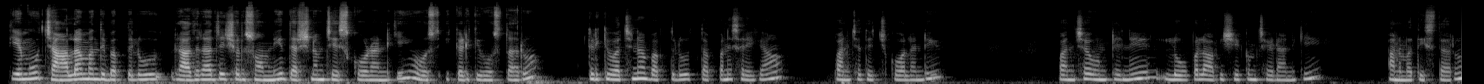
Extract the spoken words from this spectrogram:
నిత్యము చాలామంది భక్తులు రాజరాజేశ్వర స్వామిని దర్శనం చేసుకోవడానికి ఇక్కడికి వస్తారు. ఇక్కడికి వచ్చిన భక్తులు తప్పనిసరిగా పంచ తెచ్చుకోవాలండి. పంచ ఉంటేనే లోపల అభిషేకం చేయడానికి అనుమతిస్తారు.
